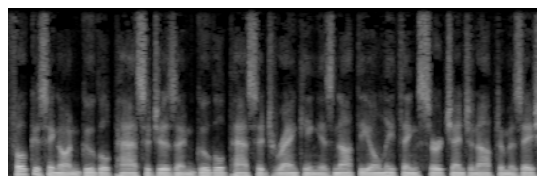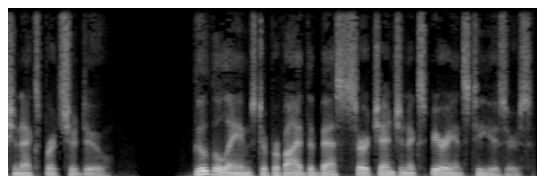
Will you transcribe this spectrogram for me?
Focusing on Google Passages and Google Passage ranking is not the only thing search engine optimization experts should do. Google aims to provide the best search engine experience to users.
